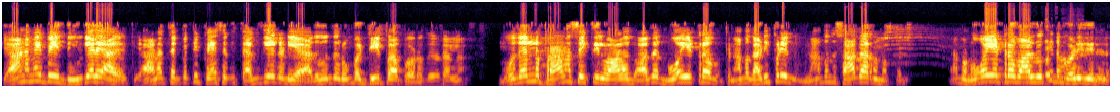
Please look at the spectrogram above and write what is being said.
தியானமே இப்ப இந்தியாவில தியானத்தை பத்தி பேசுறதுக்கு தகுதியே கிடையாது. அது வந்து ரொம்ப டீப்பா போறது அதெல்லாம். முதல்ல பிராணசக்தியில் வாழ அதாவது நோயற்ற நமக்கு அடிப்படை நாம வந்து சாதாரண மக்கள். நம்ம நோயற்ற வாழ்வுக்கு நம்ம வழி தெரியல.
